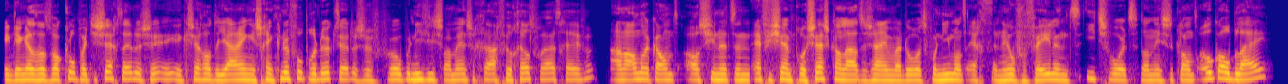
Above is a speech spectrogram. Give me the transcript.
Ik denk dat dat wel klopt wat je zegt. Hè? Dus eh, ik zeg al, de jaring is geen knuffelproduct. Hè? Dus we verkopen niet iets waar mensen graag veel geld voor uitgeven. Aan de andere kant, als je het een efficiënt proces kan laten zijn, waardoor het voor niemand echt een heel vervelend iets wordt, dan is de klant ook al blij.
